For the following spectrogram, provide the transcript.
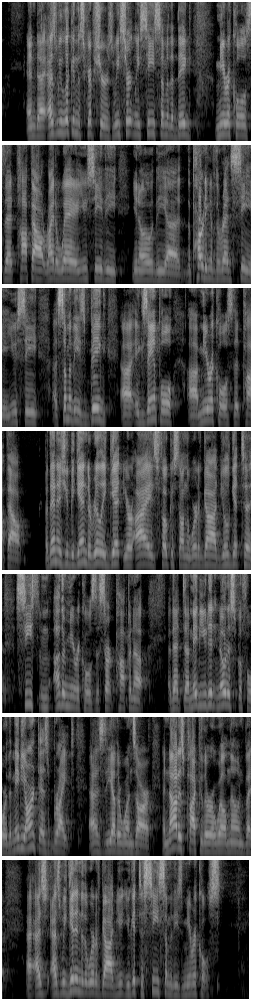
And uh, as we look in the scriptures, we certainly see some of the big miracles that pop out right away. You see the, you know, the, uh, the parting of the Red Sea. You see uh, some of these big uh, example uh, miracles that pop out. But then, as you begin to really get your eyes focused on the Word of God, you'll get to see some other miracles that start popping up that uh, maybe you didn't notice before, that maybe aren't as bright as the other ones are, and not as popular or well known. But as, as we get into the Word of God, you, you get to see some of these miracles.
